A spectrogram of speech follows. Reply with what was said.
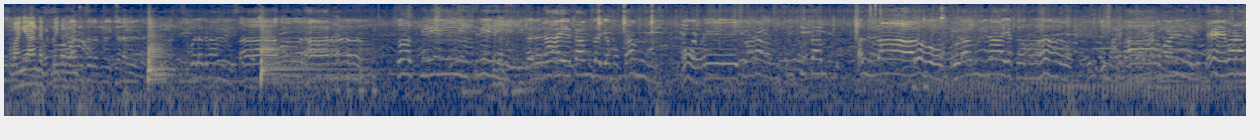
शुभांगी आण लग्न शुभलग्नम सावधान स्वस्ती श्री गणनायकम गजमुखम मोरेश्वरम सिद्धिकम अल्लारो मृडम विनायकम चिंतामणि देवरम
